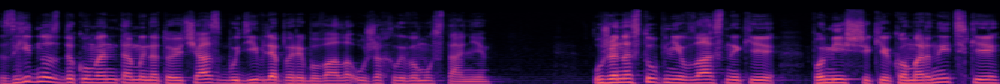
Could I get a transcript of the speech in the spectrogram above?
Згідно з документами на той час, будівля перебувала у жахливому стані. Уже наступні власники, поміщики Комарницькі,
